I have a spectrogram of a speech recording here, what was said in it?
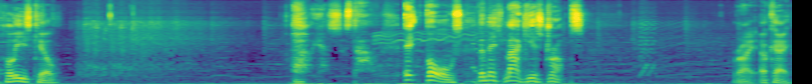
Please kill. Oh, yes, it's down. It falls. The Mismagius drops. Right, okay.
